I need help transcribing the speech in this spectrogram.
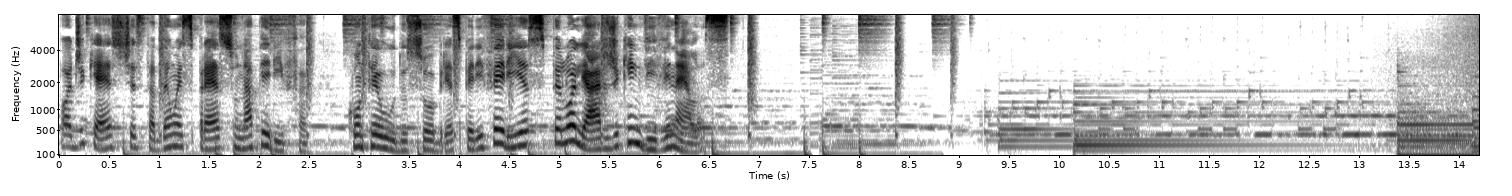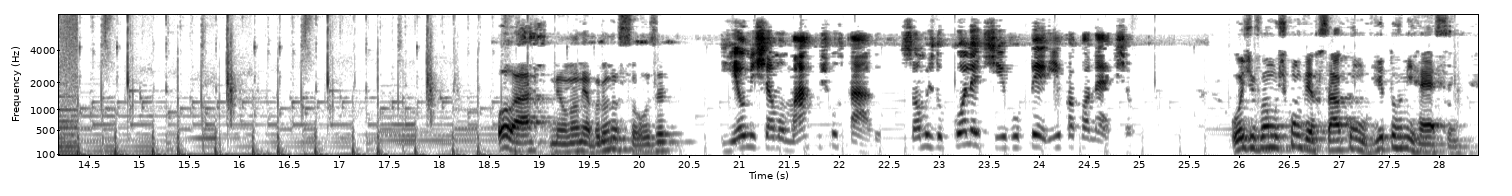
Podcast Estadão Expresso na Perifa. Conteúdo sobre as periferias pelo olhar de quem vive nelas. Olá, meu nome é Bruno Souza. E eu me chamo Marcos Furtado. Somos do coletivo Perifa Connection. Hoje vamos conversar com o Vitor Mihessen.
